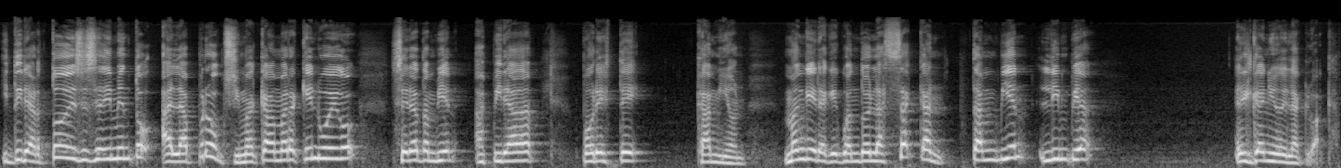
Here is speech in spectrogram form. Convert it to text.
y tirar todo ese sedimento a la próxima cámara que luego será también aspirada por este camión. Manguera que cuando la sacan también limpia el caño de la cloaca.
